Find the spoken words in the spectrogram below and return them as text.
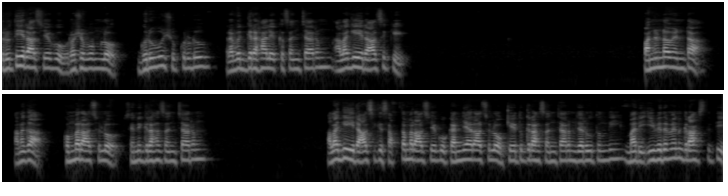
తృతీయ రాశి యొక్క వృషభంలో గురువు శుక్రుడు రవిగ్రహాల యొక్క సంచారం అలాగే ఈ రాశికి పన్నెండవ వెంట అనగా కుంభరాశిలో శనిగ్రహ సంచారం. అలాగే ఈ రాశికి సప్తమ రాశి యొక్క కన్యా రాశిలో కేతుగ్రహ సంచారం జరుగుతుంది. మరి ఈ విధమైన గ్రహస్థితి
